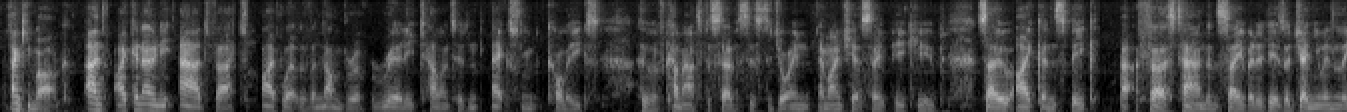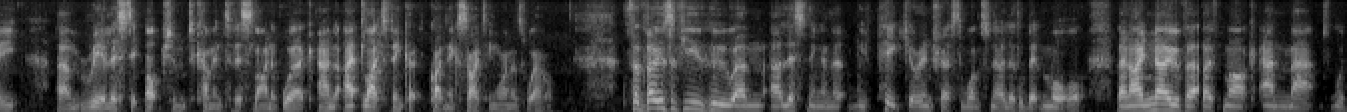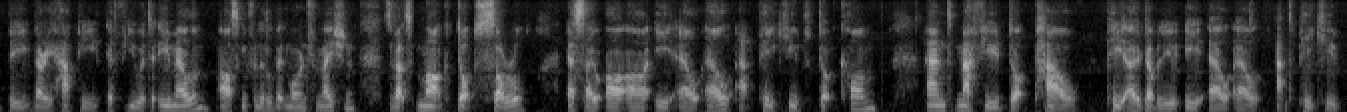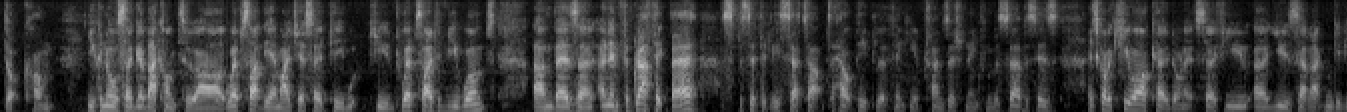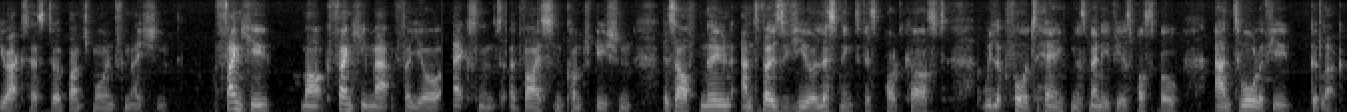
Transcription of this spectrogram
Thank you, Mark. And I can only add that I've worked with a number of really talented and excellent colleagues who have come out of the services to join MIGSO P Cubed. So I can speak first hand and say that it is a genuinely um, realistic option to come into this line of work, and I'd like to think quite an exciting one as well. For those of you who um, are listening and we've piqued your interest and want to know a little bit more, then I know that both Mark and Matt would be very happy if you were to email them asking for a little bit more information. So that's mark.sorrell, S O R R E L L, at pcubed.com and matthew.powell, P O W E L L at pcubed.com. You can also go back onto our website, the MIGSO Cubed website, if you want. Um, there's a, an infographic there specifically set up to help people who are thinking of transitioning from the services. It's got a QR code on it, so if you uh, use that, that can give you access to a bunch more information. Thank you Mark, thank you, Matt, for your excellent advice and contribution this afternoon. And to those of you who are listening to this podcast, we look forward to hearing from as many of you as possible. And to all of you, good luck.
